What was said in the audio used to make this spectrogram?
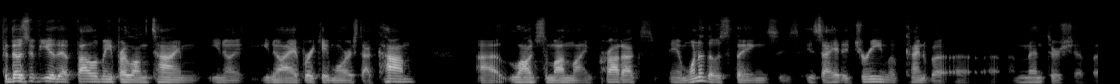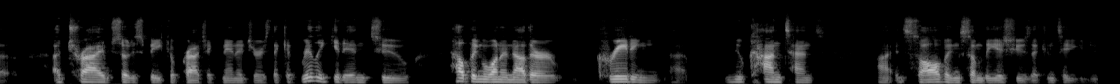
for those of you that followed me for a long time, you know, you know, I have rickamorris.com uh, launched some online products. And one of those things is, is I had a dream of kind of a, a, a mentorship, a, a, tribe, so to speak, of project managers that could really get into helping one another, creating uh, new content, uh, in solving some of the issues that continue to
